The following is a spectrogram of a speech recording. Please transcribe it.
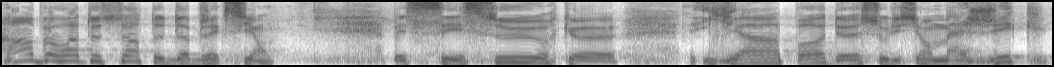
Ah, on peut avoir toutes sortes d'objections. Mais c'est sûr qu'il n'y a pas de solution magique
